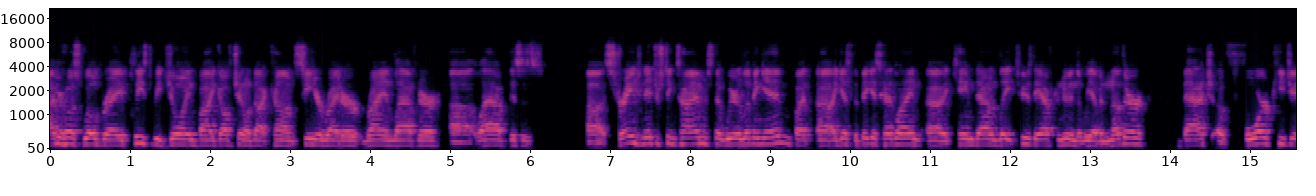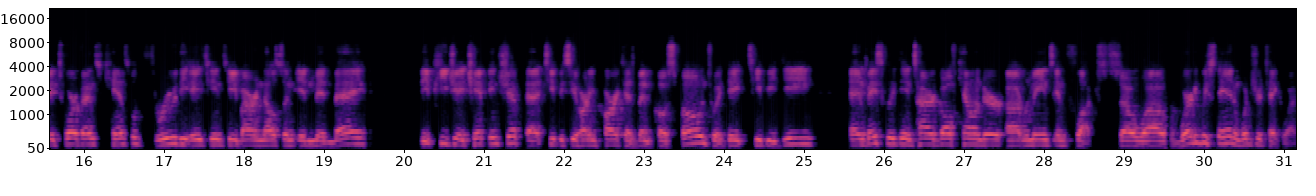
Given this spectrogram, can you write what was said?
I'm your host, Will Gray. Pleased to be joined by GolfChannel.com senior writer Ryan Lavner. Uh, Lav, this is uh, strange and interesting times that we're living in, but uh, I guess the biggest headline uh, came down late Tuesday afternoon that we have another batch of four PGA Tour events canceled through the AT&T Byron Nelson in mid-May. The PGA Championship at TPC Harding Park has been postponed to a date TBD, and basically the entire golf calendar uh, remains in flux. So, uh, where do we stand, and what is your takeaway?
